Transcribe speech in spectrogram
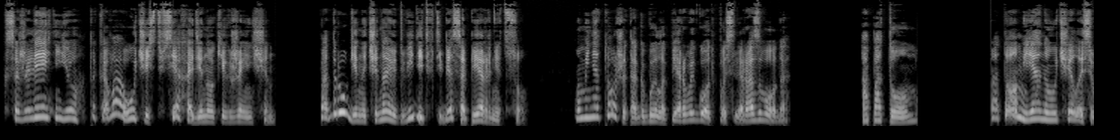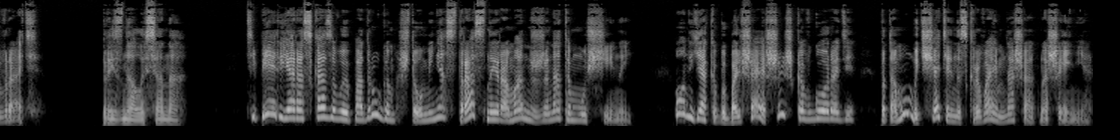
«К сожалению, такова участь всех одиноких женщин. Подруги начинают видеть в тебе соперницу. У меня тоже так было первый год после развода. А потом? Потом я научилась врать, призналась она. Теперь я рассказываю подругам, что у меня страстный роман с женатым мужчиной. Он якобы большая шишка в городе, потому мы тщательно скрываем наши отношения.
